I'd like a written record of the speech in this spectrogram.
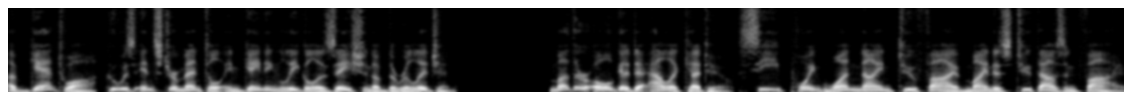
of Gantois, who was instrumental in gaining legalization of the religion. Mother Olga de Alaketu c.1925-2005,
